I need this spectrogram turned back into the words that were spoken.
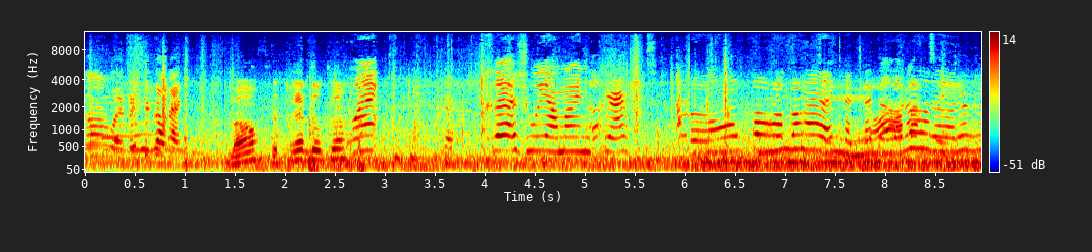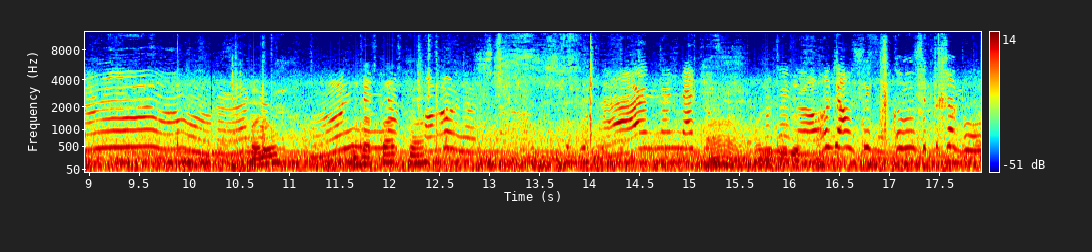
Non, ouais, ben c'est correct. Bon, vous êtes prêts, vous autres, là? Ouais. Prêt à jouer à Minecraft? Euh, on part. Polo? Comment ça se passe, toi? Ah. Ah. Regarde, c'est comment c'est très beau.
